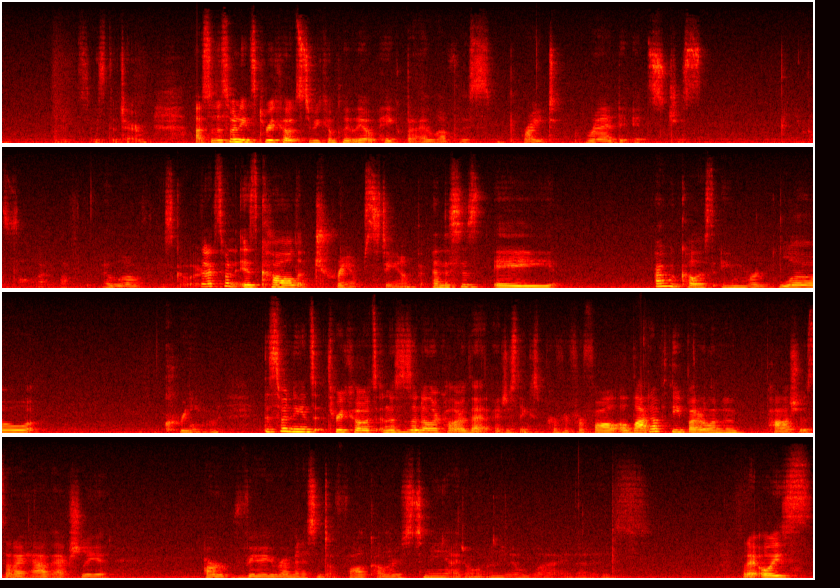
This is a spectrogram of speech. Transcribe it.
is, is the term. Uh, so this one needs three coats to be completely opaque, but I love this bright red. It's just beautiful. I love, I love this color. The next one is called Tramp Stamp, and this is a, I would call this a Merlot cream. This one needs three coats and this is another color that I just think is perfect for fall. A lot of the Butter London polishes that I have actually are very reminiscent of fall colors to me. I don't really know why that is. But I always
